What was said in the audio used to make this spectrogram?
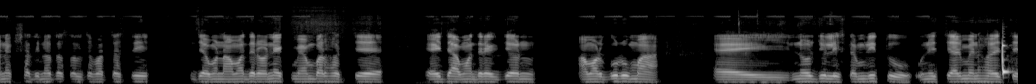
অনেক স্বাধীনতা চলতে পারতেছি। যেমন আমাদের অনেক মেম্বার হচ্ছে এই যে আমাদের একজন, আমার গুরুমা, এই নজরুল ইসলাম ঋতু, উনি চেয়ারম্যান হয়েছে।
